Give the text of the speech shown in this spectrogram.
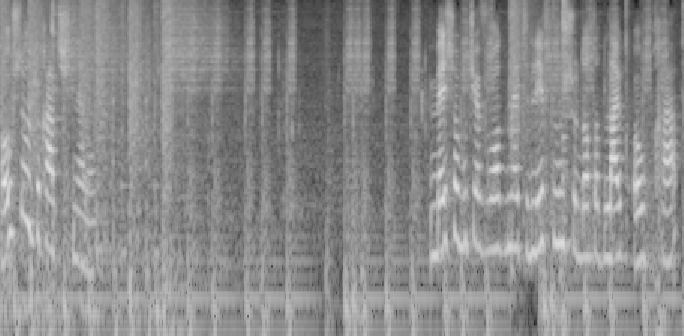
hoofdstoten gaat sneller. Meestal moet je even wat met de lift doen, zodat dat luik open gaat.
